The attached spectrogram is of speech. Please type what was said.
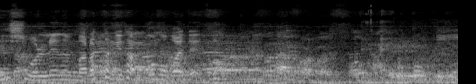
이씨 원래는 마라탕에 담궈 먹어야 되는데. 소고기.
